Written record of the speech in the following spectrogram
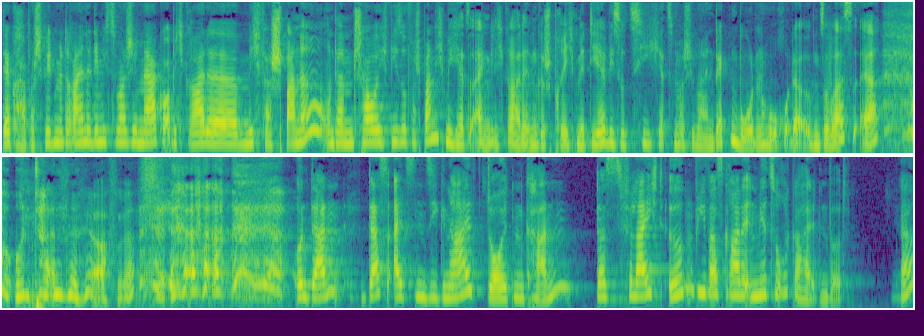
Der Körper spielt mit rein, indem ich zum Beispiel merke, ob ich gerade mich verspanne und dann schaue ich, wieso verspanne ich mich jetzt eigentlich gerade im Gespräch mit dir? Wieso ziehe ich jetzt zum Beispiel meinen Beckenboden hoch oder irgend sowas? Ja? Und dann, ja, ja. und dann das als ein Signal deuten kann, dass vielleicht irgendwie was gerade in mir zurückgehalten wird. Ja,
